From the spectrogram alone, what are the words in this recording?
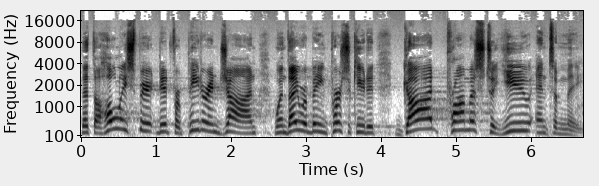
that the Holy Spirit did for Peter and John when they were being persecuted, God promised to you and to me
